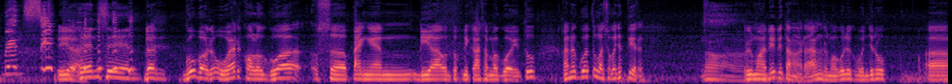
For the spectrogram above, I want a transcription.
Bensin. Iya. Bensin. Dan gue baru aware kalau gue sepengen dia untuk nikah sama gue itu karena gue tuh nggak suka nyetir. Nah, Rumah dia di Tangerang, rumah gue di Kebon Jeruk. eh,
